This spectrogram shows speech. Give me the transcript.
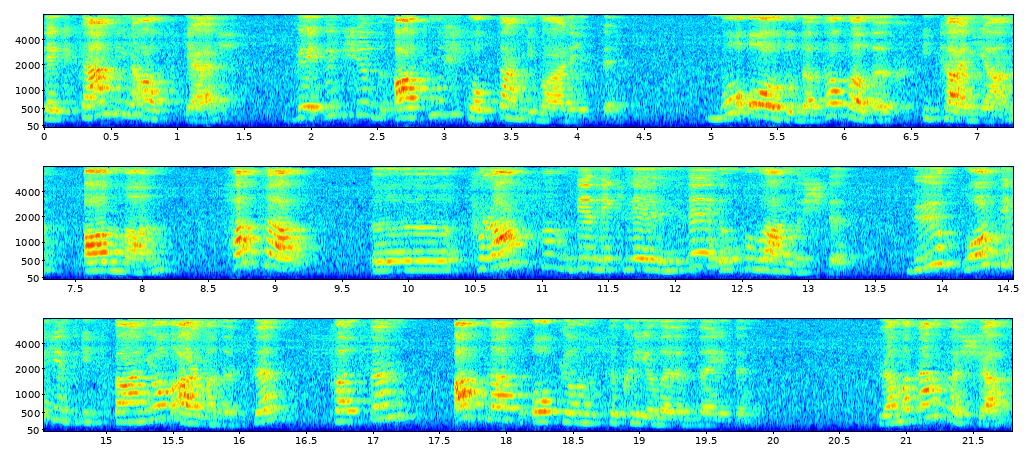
80 bin asker ve 360 toptan ibaretti. Bu orduda papalık, İtalyan, Alman, hatta e, Fransız birliklerini de e, kullanmıştı. Büyük Portekiz İspanyol armadası Fas'ın Atlas Okyanusu kıyılarındaydı. Ramazan Paşa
